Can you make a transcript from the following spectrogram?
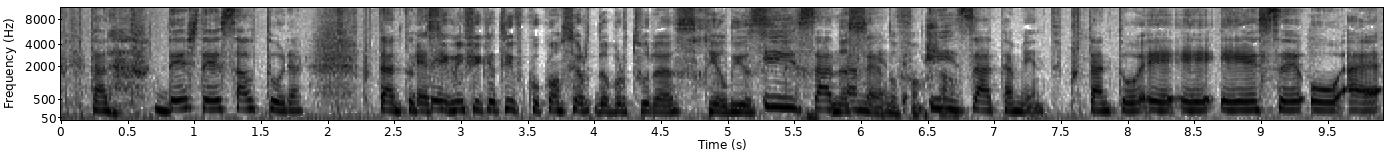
Portanto, desde essa altura. Portanto, é tem... significativo que o concerto de abertura se realize Exatamente. na sede do Funchal. Exatamente. Portanto, é, é, é esse o, a,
